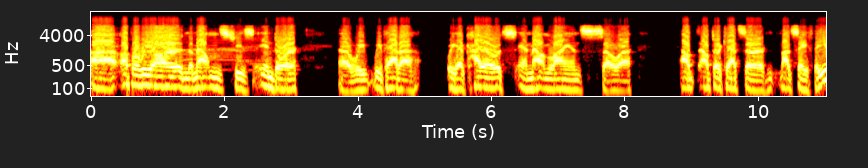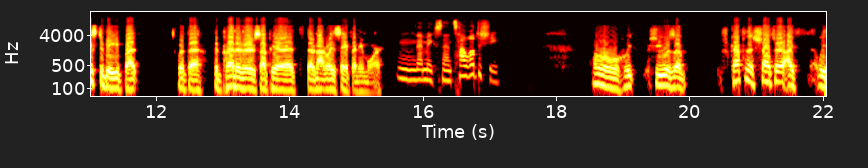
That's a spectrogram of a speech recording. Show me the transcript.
Uh, up where we are in the mountains, she's indoor. Uh, we we've had a we have coyotes and mountain lions, so uh, out, outdoor cats are not safe. They used to be, but with the the predators up here, it's, they're not really safe anymore. Mm, that makes sense. How old is she? Oh, we, she was a she got from the shelter. I we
